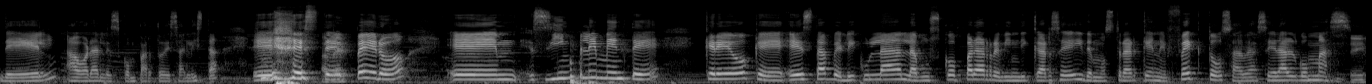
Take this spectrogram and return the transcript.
de él. Ahora les comparto esa lista. Eh, este, pero eh, simplemente creo que esta película la buscó para reivindicarse y demostrar que en efecto sabe hacer algo más. sí.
